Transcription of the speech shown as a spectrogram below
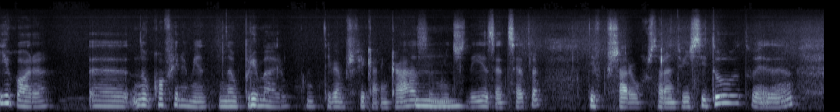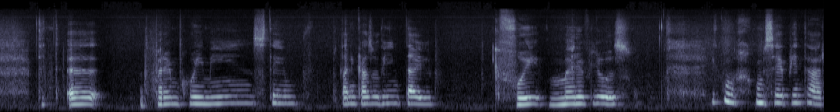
E agora, uh, no confinamento, no primeiro, tivemos que ficar em casa, hum. muitos dias, etc., tive que fechar o restaurante do Instituto. Uh, uh, Deparei-me com imenso tempo, estar em casa o dia inteiro, que foi maravilhoso. E comecei a pintar.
